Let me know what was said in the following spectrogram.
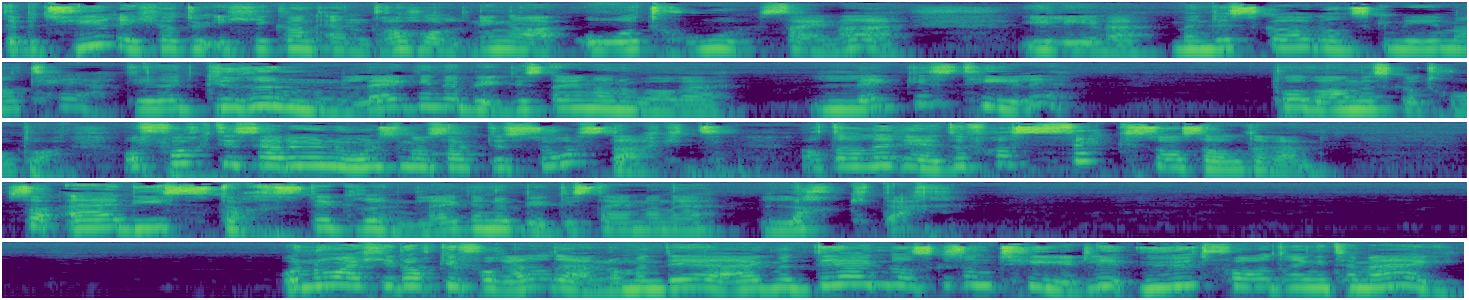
Det betyr ikke at du ikke kan endre holdninger og tro seinere i livet, men det skal ganske mye mer til. De der grunnleggende byggesteinene våre legges tidlig på hva vi skal tro på. Og faktisk er det jo noen som har sagt det så sterkt at allerede fra seksårsalderen så er de største grunnleggende byggesteinene lagt der. Og nå er ikke dere foreldre ennå, men det er jeg. Men det er en ganske sånn tydelig utfordring til meg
